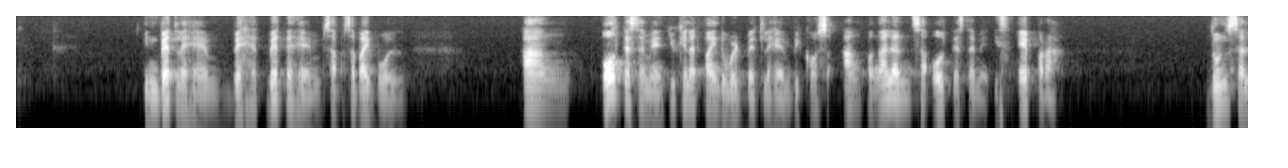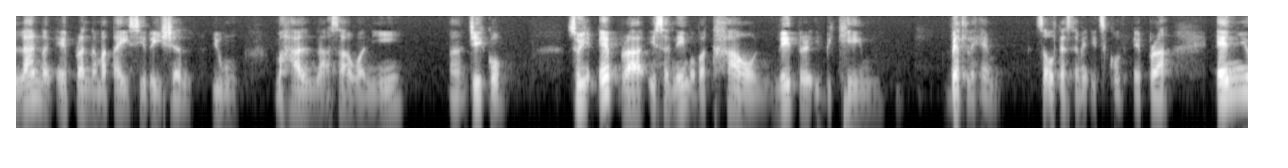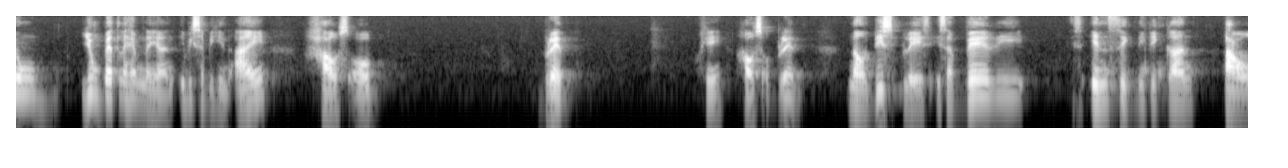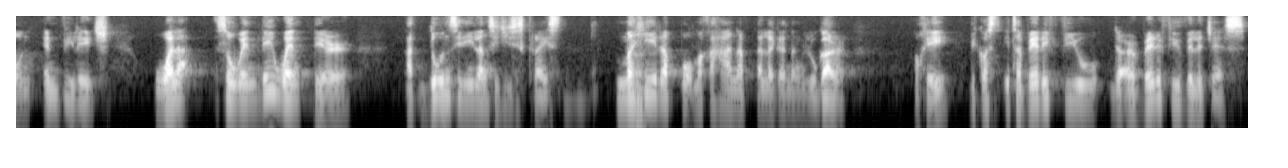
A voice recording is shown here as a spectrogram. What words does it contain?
in Bethlehem, Bethlehem, sa, sa Bible, ang Old Testament, you cannot find the word Bethlehem because ang pangalan sa Old Testament is Epra. Doon sa land ng Epra namatay si Rachel, yung mahal na asawa ni uh, Jacob. So yung Epra is a name of a town. Later, it became Bethlehem. Sa Old Testament, it's called Epra. And yung, yung Bethlehem na yan, ibig sabihin ay house of bread. Okay? House of bread. Now, this place is a very insignificant town and village. Wala. So when they went there, at doon sinilang si Jesus Christ, mahirap po makahanap talaga ng lugar. Okay? Because it's a very few, there are very few villages,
